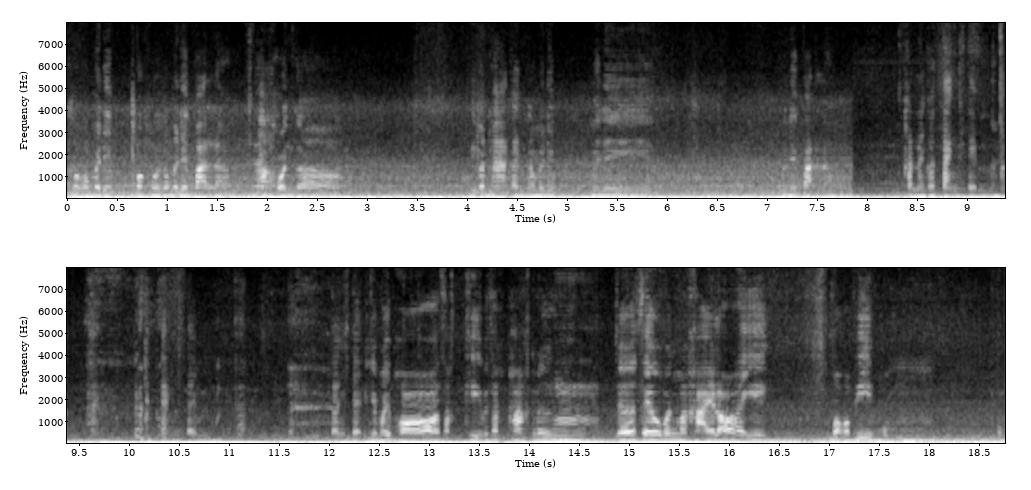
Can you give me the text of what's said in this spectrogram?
เขาก็ไม่ได้บางคนก็ไม่ได้ปั่นแล้วครับ บางคนก็ มีปัญหากันก็ไม่ได้ไม่ได้ ไม่ได้ปั่นแล้วคันนั้นก็แต่งเต็มนะแต่งเต็ม แต่งเต็ม ยังไม่พอสักขี่ไปสักพักนึง อืม เจอเซลล์มันมาขายล้อให้อีก บอกว่าพี่ผม ผม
